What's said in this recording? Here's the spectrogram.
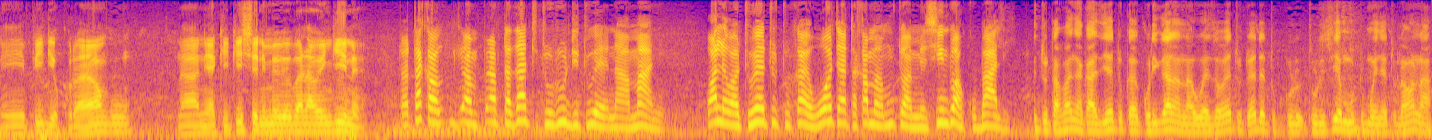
nipige kura yangu na nihakikishe nimebeba na wengine. Tunataka after that turudi tuwe na amani, wale watu wetu tukae wote, hata kama mtu ameshindwa akubali. Tutafanya kazi yetu kulingana na uwezo wetu, tuende turishie mtu mwenye tunaona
